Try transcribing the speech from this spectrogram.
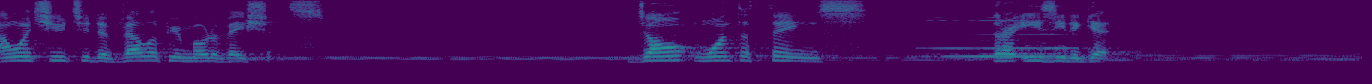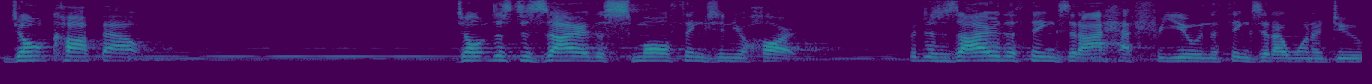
I want you to develop your motivations. Don't want the things that are easy to get. Don't cop out. Don't just desire the small things in your heart, but desire the things that I have for you and the things that I want to do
